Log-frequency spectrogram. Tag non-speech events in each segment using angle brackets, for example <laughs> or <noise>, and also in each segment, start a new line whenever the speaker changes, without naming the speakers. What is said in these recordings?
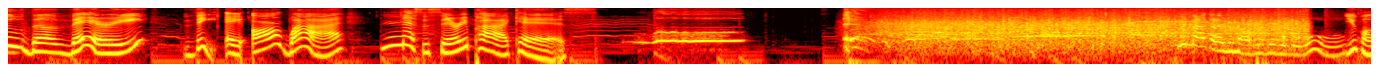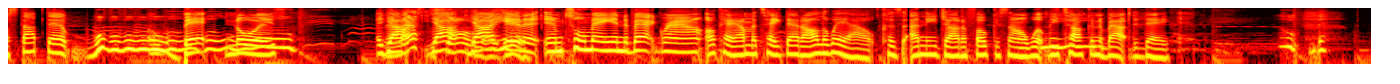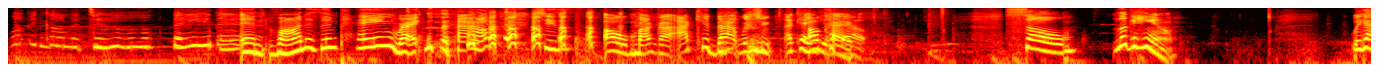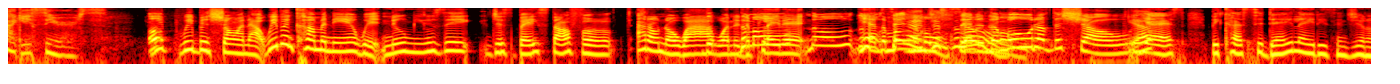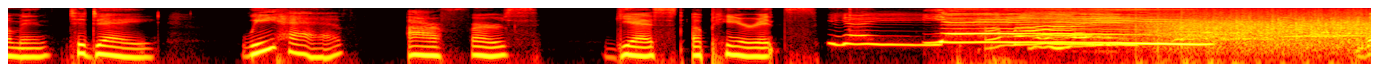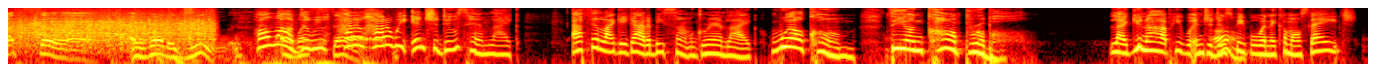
To the very V A R Y necessary podcast.
We're not gonna do no woo, woo, woo, woo.
You gonna stop that woo woo woo woo woo bat noise? Y'all, y'all, y'all
right
hear
there.
the M2 in the background? Okay, I'm gonna take that all the way out because I need y'all to focus on what we talking about today.
What we gonna do, baby?
And Von is in pain right <laughs> now. She's oh my god, I cannot with you.
I can't
okay.
get it out.
So look at him. We gotta get serious.
Oh.
We, we've been showing out. We've been coming in with new music just based off of. I don't know why I wanted
the
to play that.
No,
yeah,
mood,
the mood,
the mood,
just the
the,
setting
the
the
mood of the show.
Yeah.
Yes, because today, ladies and gentlemen, today we have our first guest appearance.
Yay!
Yay!
What's up? Uh, What it do?
Hold on,
Oh,
do we how do how do we introduce him? Like, I feel like it got to be something grand, like "Welcome, the incomparable." Like you know how people introduce
Oh.
people when they come on stage.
